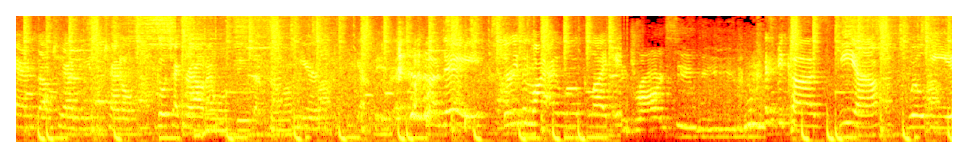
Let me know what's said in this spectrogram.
and um, she has a YouTube channel. Go check her out. I won't do that promo here. You gotta pay for it. Today, the reason why I look like a dry seaweed. is because Gia will be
